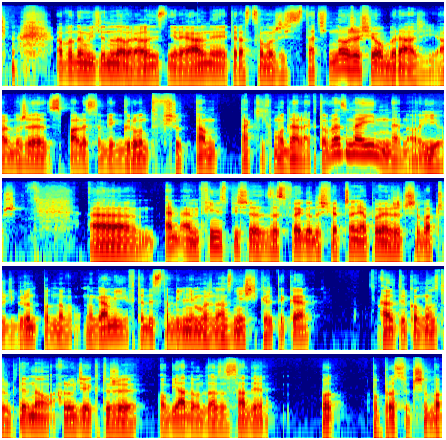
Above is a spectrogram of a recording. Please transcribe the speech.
A potem mówicie, no dobra, on jest nierealny i teraz co może się stać? No, że się obrazi, albo że spalę sobie grunt wśród tam takich modelek. To wezmę inne, no i już. MM Films pisze, ze swojego doświadczenia powiem, że trzeba czuć grunt pod nogami, wtedy stabilnie można znieść krytykę, ale tylko konstruktywną, a ludzie, którzy objadą dla zasady, po, po prostu trzeba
